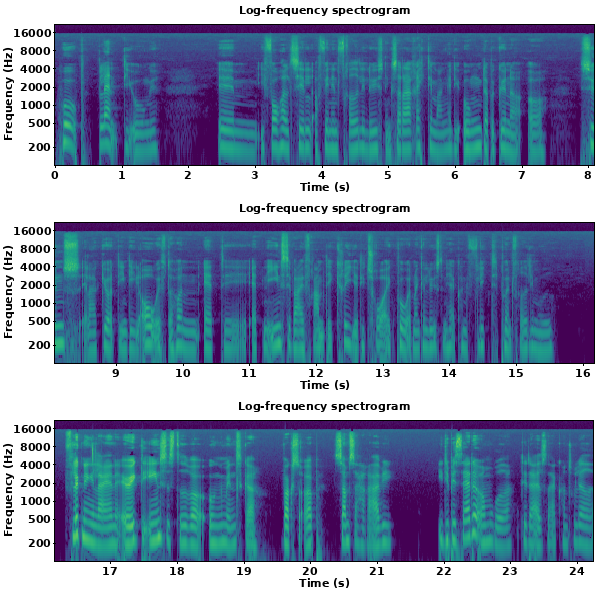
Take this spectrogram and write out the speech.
håb blandt de unge øhm, i forhold til at finde en fredelig løsning. Så der er rigtig mange af de unge, der begynder at synes, eller har gjort det en del år efterhånden, at, øh, at den eneste vej frem, det er krig, og de tror ikke på, at man kan løse den her konflikt på en fredelig måde. Flygtningelejrene er jo ikke det eneste sted, hvor unge mennesker vokser op som Saharavi. I de besatte områder, det der altså er kontrolleret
